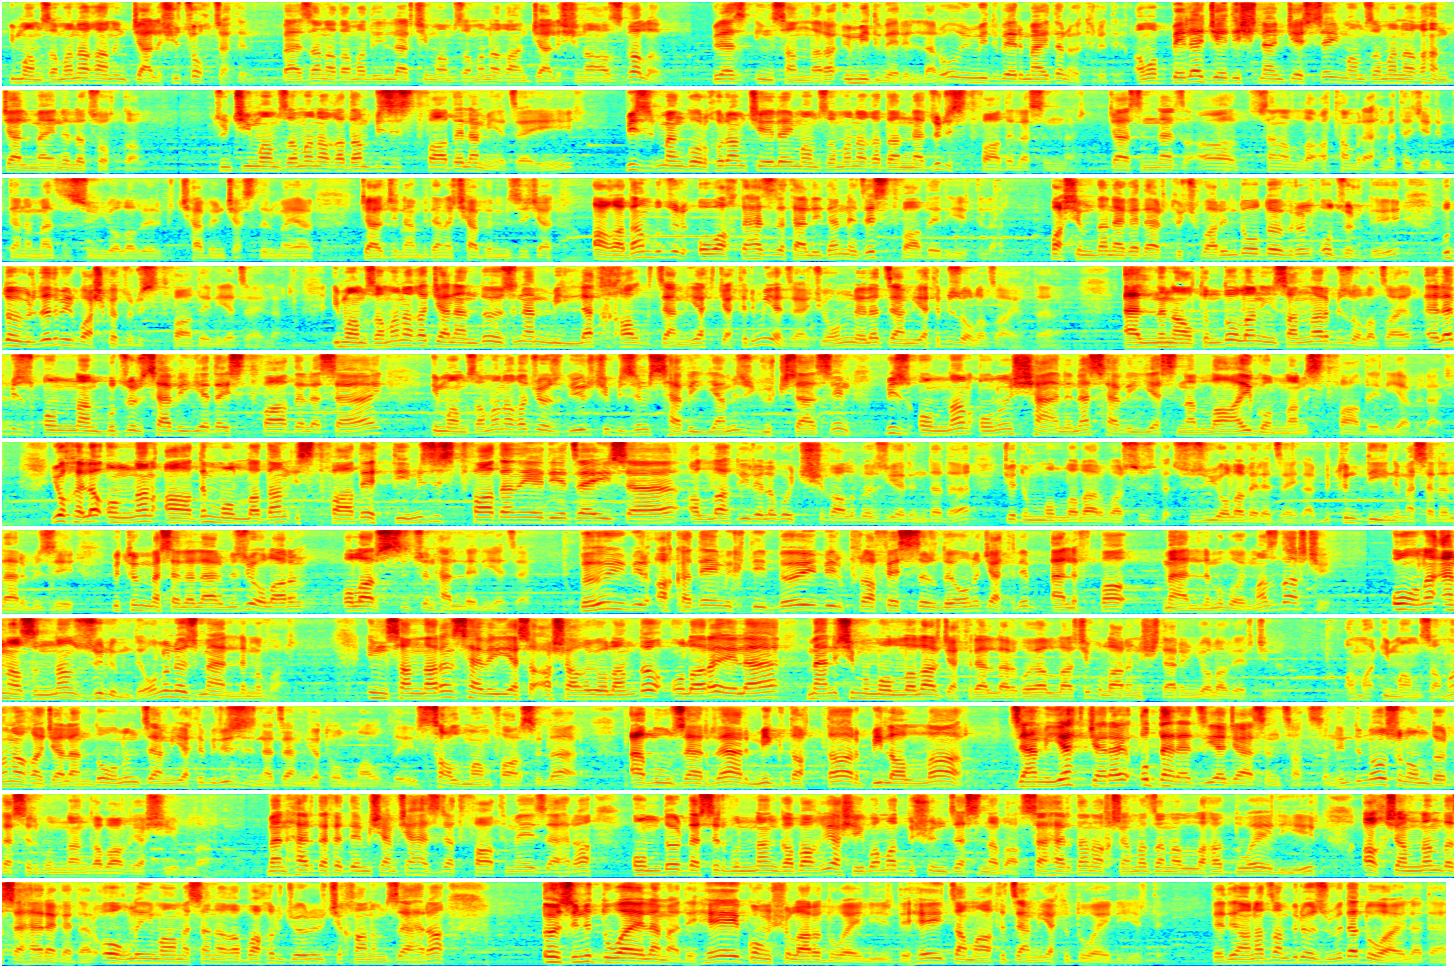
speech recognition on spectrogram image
İmam Zaman ağanın gəlişi çox çətindir. Bəzən adama deyirlər ki, İmam Zaman ağanın gəlişinə az qalıb. Biraz insanlara ümid verirlər. O ümid verməkdən ötürüdür. Amma belə gedişlə getsə İmam Zaman ağanın gəlməyinə elə çox qalıb. Çünki İmam Zaman ağadan biz istifadə eləməyəcəyik. Biz mən qorxuram ki, elə İmam Zaman ağadan nə cür istifadə eləsinlər. Gəlsinlər, "A, sən Allah, atam rəhmətə gedib bir dənə məclisin yola verib, kəbin kəsdirməyə, gəlginən bir dənə kəbimizi kəs." Ağadan bu cür o vaxtda Həzrət Əlidən necə istifadə edirdilər? Başımda nə qədər tük var. İndi o dövrün o cürdür. Bu dövrdə də bir başqa cür istifadə eləyəcəklər. İmam Zaman ağa gələndə özünə millət, xalq, cəmiyyət gətirməyəcək ki, onun elə cəmiyyəti biz olacağıq da əlinin altında olan insanlar biz olacağıq. Elə biz ondan bu cür səviyyədə istifadə eləsək, İmam Zaman ağa gözləyir ki, bizim səviyyəmiz yüksəlsin. Biz ondan onun şəninə, səviyyəsinə layiq ondan istifadə eləyə bilərik. Yox elə ondan adi molladan istifadə etdiyimiz istifadə nə edəcəksə, Allah deyir elə qoy kişi qalıb öz yerində də, gedin mollalar var, siz də, sizi yola verəcəklər. Bütün dini məsələlərimizi, bütün məsələlərimizi onların onlar siz üçün həll eləyəcək böyük bir akademikdir, böyük bir professordur, onu gətirib əlifba müəllimi qoymazlar ki. O ona ən azından zülmdür. Onun öz müəllimi var. İnsanların səviyyəsi aşağı olanda onlara elə məni kimi mollalar gətirərlər, qoyarlar ki, bunların işlərin yola vercinə. Amma İmam Zaman ağa gələndə onun cəmiyyəti bilirsiniz nə cəmiyyət olmalıdır? Salman Farsilər, Əbu Zərrər, Miqdadlar, Bilallar, Cəmiyyət gərək o dərəcəyə gəlsin, çatsın. İndi nə olsun 14 əsr bundan qabaq yaşayıblar. Mən hər dəfə demişəm ki, Həzrət Fatimə-i Zəhra 14 əsr bundan qabaq yaşayıb, amma düşüncəsinə bax. Səhərdən axşamacan Allaha dua eləyir, axşamdan da səhərə qədər. Oğlu İmam Həsən ağa baxır, görür ki, xanım Zəhra özünü dua eləmədi. Hey qonşuları dua eləyirdi, hey cəmaatı, cəmiyyəti dua eləyirdi. Dedi, anacan bir özünü də dua elə də.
